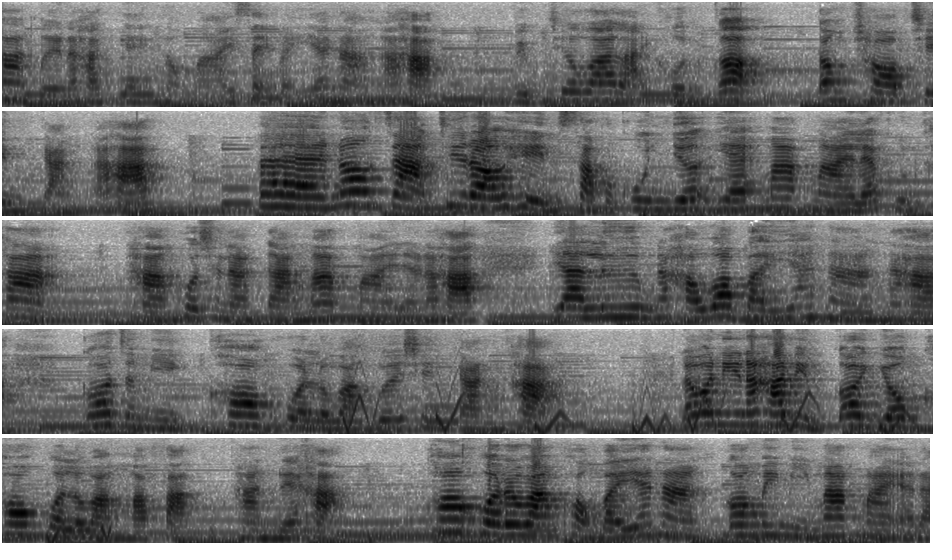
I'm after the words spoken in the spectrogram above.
มากๆเลยนะคะ แกงหน่อไม้ใส่ใบย่านางนะคะ บิ่มเชื่อว่าหลายคนก็ต้องชอบเช่นกันนะคะ แต่นอกจากที่เราเห็นสรรพคุณเยอะแยะมากมายและคุณค่าทางโภชนาการมากมายแล้วนะคะ อย่าลืมนะคะว่าใบย่านางนะคะ ก็จะมีข้อควรระวังด้วยเช่นกันค่ะ แล้ววันนี้นะคะบิ่มก็ยกข้อควรระวังมาฝากทุกท่านด้วยค่ะ ข้อควรระวังของใบย่านางก็ไม่มีมากมายอะไร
